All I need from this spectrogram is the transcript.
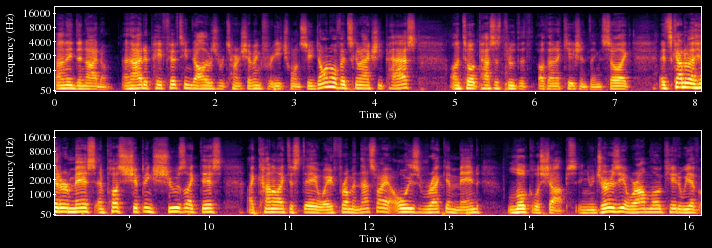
and they denied them. And I had to pay $15 return shipping for each one. So you don't know if it's going to actually pass until it passes through the authentication thing. So like it's kind of a hit or miss. And plus shipping shoes like this, I kind of like to stay away from. And that's why I always recommend local shops. In New Jersey, where I'm located, we have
